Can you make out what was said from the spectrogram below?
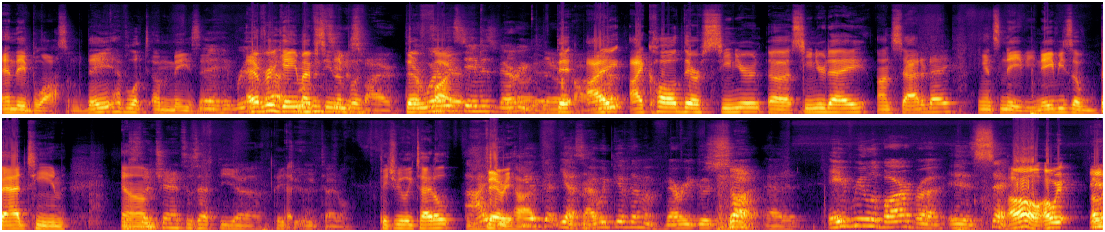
and they blossomed. They have looked amazing. They really Every have. game I've seen team them play, fire. they're the women's fire. team is very They're- good. they're- They. I, I called their senior uh, senior day on Saturday against Navy. Navy's a bad team. What's Um, their chances at the uh, Patriot League title? Patriot League title, I very high. Them, yes, I would give them a very good So- shot at it. Avery LaBarbera is sick. Oh, are we? are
